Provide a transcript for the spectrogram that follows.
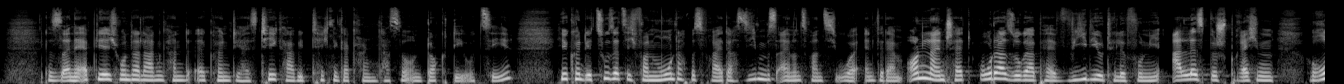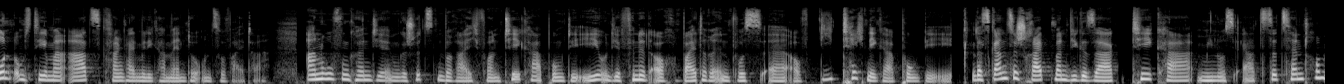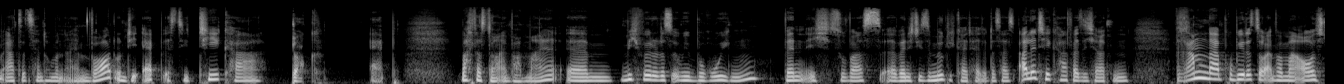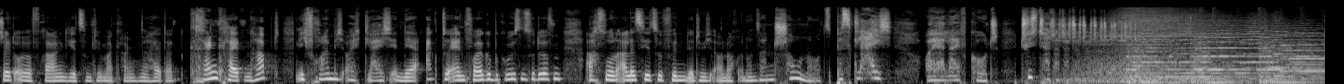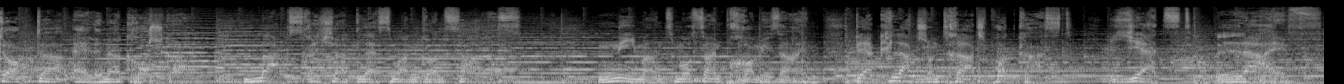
Das ist eine App, die ihr euch runterladen kann, äh, könnt. Die heißt TK wie Techniker Krankenkasse und Doc DOC. Hier könnt ihr zusätzlich von Montag bis Freitag 7 bis 21 Uhr entweder im Online-Chat oder sogar per Videotelefonie alles besprechen rund ums Thema Arzt, Krankheit, Medikamente und so weiter. Anrufen könnt ihr im geschützten Bereich von tk.de und ihr findet auch weitere Infos äh, auf dietechniker.de. Das Ganze schreibt man, wie gesagt, TK-Ärztezentrum, Ärztezentrum in einem Wort und die App ist die TK Doc App. Mach das doch einfach mal. Ähm, mich würde das irgendwie beruhigen, wenn ich sowas, äh, wenn ich diese Möglichkeit hätte. Das heißt, alle TK-Versicherten, ran da, probiert es doch einfach mal aus, stellt eure Fragen, die ihr zum Thema Krankheiten habt. Ich freue mich, euch gleich in der aktuellen Folge begrüßen zu dürfen. Ach so, und alles hierzu findet ihr natürlich auch noch in unseren Show Notes. Bis gleich, euer Life Coach. Tschüss. Ciao, ciao, ciao. Dr. Elena Groschka. Max Richard Lessmann Gonzales. Niemand muss ein Promi sein. Der Klatsch und Tratsch Podcast. Jetzt live.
